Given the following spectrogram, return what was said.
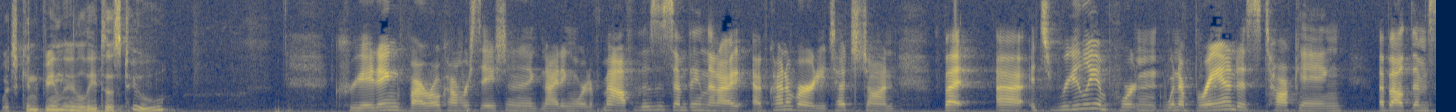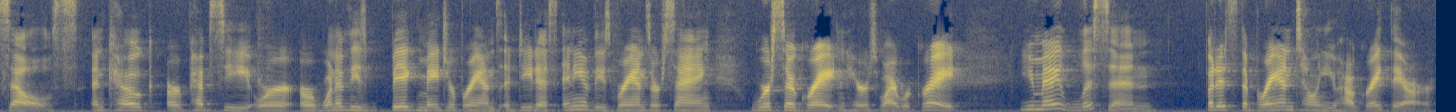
Which conveniently leads us to creating viral conversation and igniting word of mouth. This is something that I, I've kind of already touched on, but uh, it's really important when a brand is talking about themselves and Coke or Pepsi or, or one of these big major brands, Adidas, any of these brands are saying, we're so great and here's why we're great, you may listen, but it's the brand telling you how great they are.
